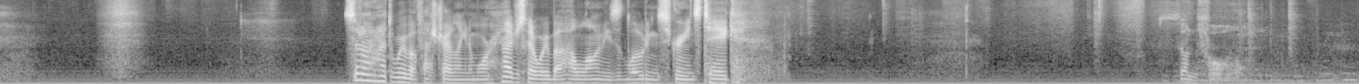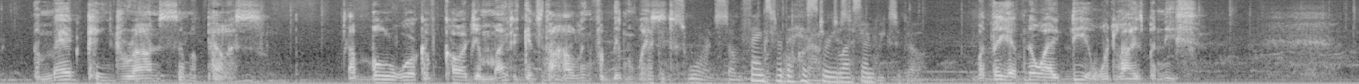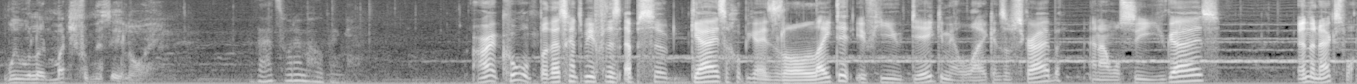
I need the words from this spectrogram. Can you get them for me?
So I don't have to worry about fast traveling anymore. I just gotta worry about how long these loading screens take. Sunfall. The Mad King Jiran's summer palace. A bulwark of Carja might against the howling Forbidden West. Thanks for the history lesson but they have no idea what lies beneath. We will learn much from this Aloy. That's what I'm hoping. Alright, cool. But that's going to be it for this episode, guys. I hope you guys liked it. If you did, give me a like and subscribe. And I will see you guys in the next one.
